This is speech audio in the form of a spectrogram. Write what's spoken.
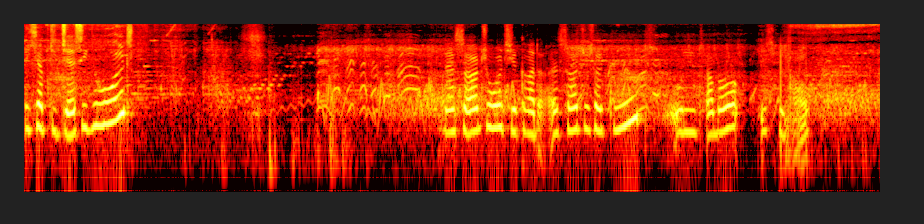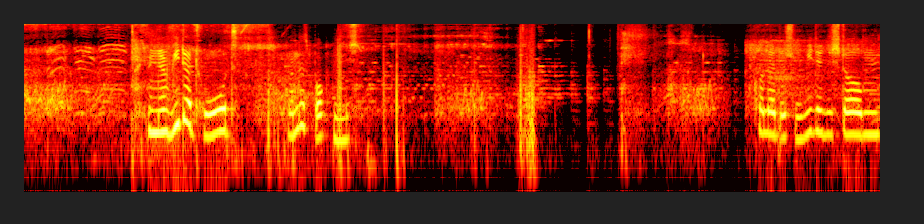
Ich habe die Jessie geholt. Der Search holt hier gerade. Der Search ist halt gut. Und aber ich bin auch. Ich bin ja wieder tot. Mann, das bockt nicht. Colette ist schon wieder gestorben.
